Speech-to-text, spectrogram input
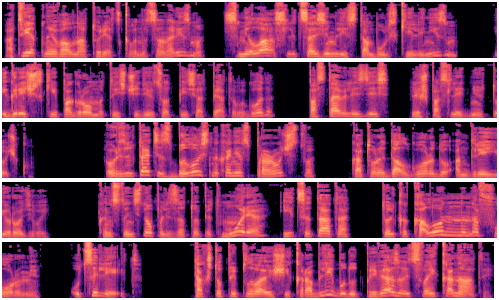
Ответная волна турецкого национализма смела с лица земли стамбульский эллинизм, и греческие погромы 1955 года поставили здесь лишь последнюю точку. В результате сбылось, наконец, пророчество, которое дал городу Андрей Юродивый. Константинополь затопит море, и, цитата, «только колонна на форуме уцелеет, так что приплывающие корабли будут привязывать свои канаты,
